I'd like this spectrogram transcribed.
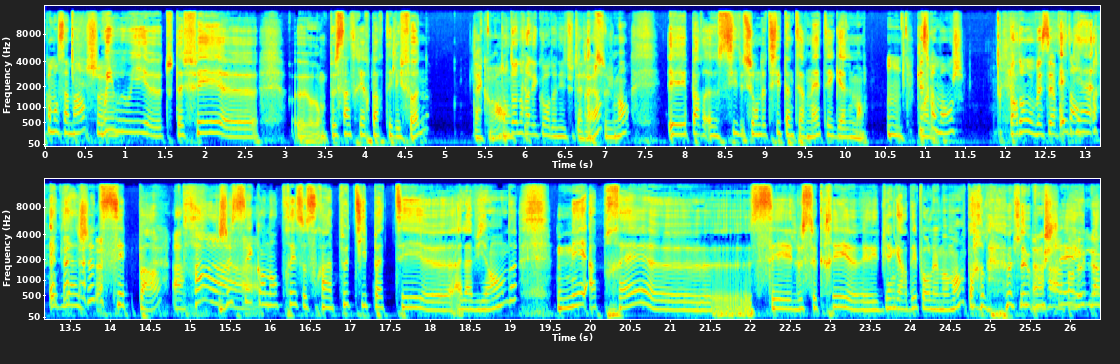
Comment ça marche Oui, oui, oui, euh, tout à fait. euh, euh, on peut s'inscrire par téléphone, D'accord. On donnera les coordonnées tout à l'heure. absolument, et par euh, sur notre site internet également. Hum. Qu'est-ce Voilà. qu'on mange? Pardon, mais c'est Eh important. bien, eh bien, je ne sais pas. Ah, ah. Je sais qu'en entrée, ce sera un petit pâté euh, à la viande, mais après, euh, c'est le secret euh, est bien gardé pour le moment par le, le Ah, boucher, ah, par le, par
